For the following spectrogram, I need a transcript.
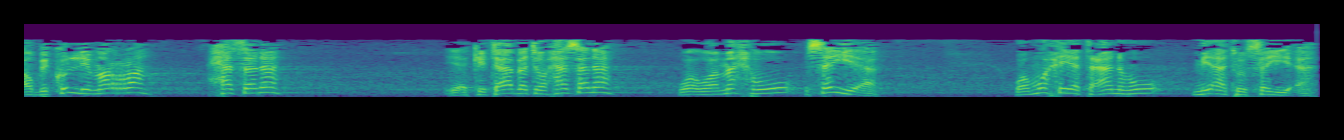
أو بكل مرة حسنة كتابة حسنة ومحو سيئة. ومحيت عنه مئة سيئة.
